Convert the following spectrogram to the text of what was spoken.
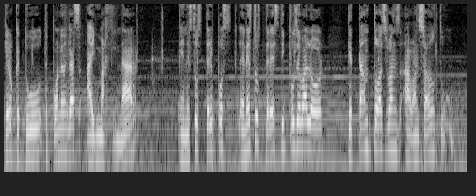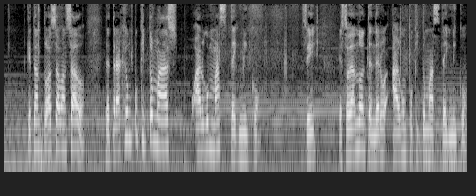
quiero que tú te pongas a imaginar en estos, tripos, en estos tres tipos de valor, ¿qué tanto has avanzado tú? ¿Qué tanto has avanzado? Te traje un poquito más, algo más técnico, ¿sí? Estoy dando a entender algo un poquito más técnico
